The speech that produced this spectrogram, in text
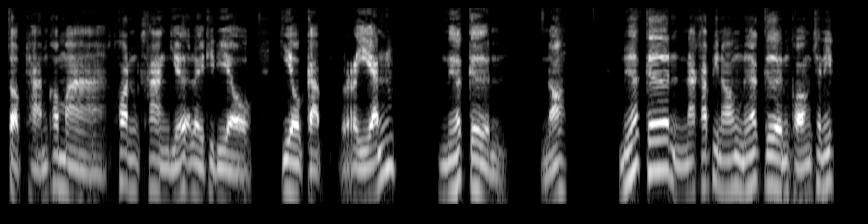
สอบถามเข้ามาค่อนข้างเยอะเลยทีเดียว เกี่ยวกับเหรียญเนื้อเกินเนาะเนื้อเกินนะครับ พี่น้องเนื้อเกินของชนิด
